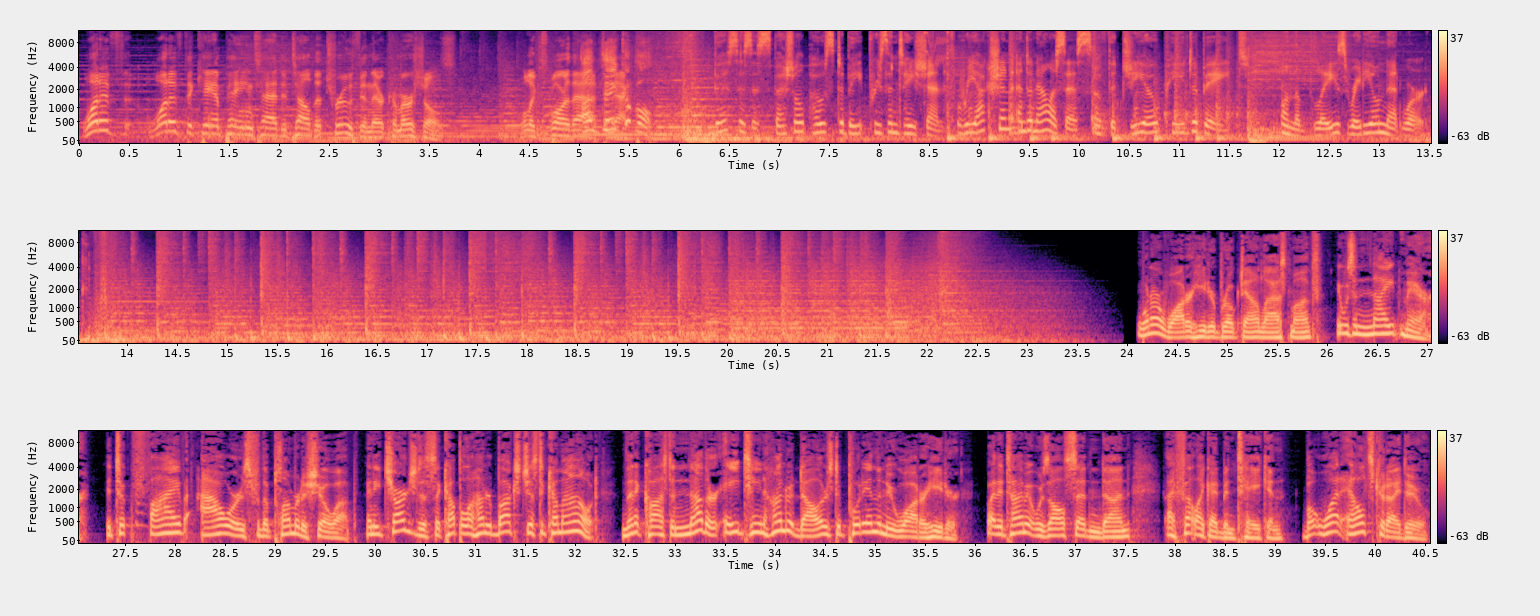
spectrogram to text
What if what if the campaigns had to tell the truth in their commercials? We'll explore that. next. Unthinkable. This is a special post debate presentation, reaction and analysis of the GOP debate on the Blaze Radio Network. When our water heater broke down last month, it was a nightmare. It took five hours for the plumber to show up, and he charged us a couple of hundred bucks just to come out. Then it cost another $1,800 to put in the new water heater. By the time it was all said and done, I felt like I'd been taken. But what else could I do?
